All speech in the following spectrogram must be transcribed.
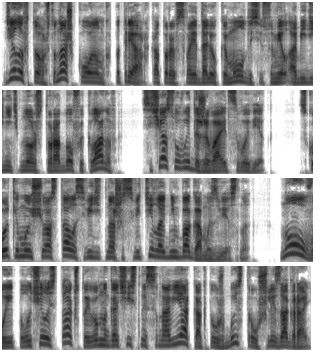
Дело в том, что наш конунг, патриарх, который в своей далекой молодости сумел объединить множество родов и кланов, сейчас, увы, доживает свой век. Сколько ему еще осталось видеть наши светила, одним богам известно. Но, увы, получилось так, что его многочисленные сыновья как-то уж быстро ушли за грань.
